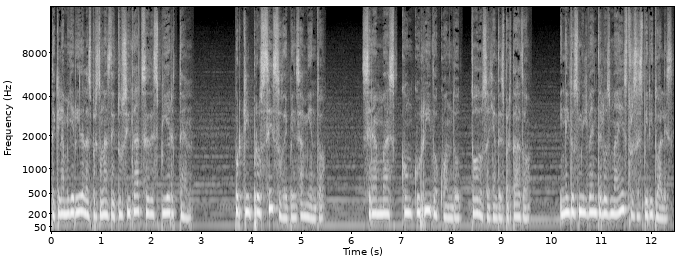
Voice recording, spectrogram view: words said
de que la mayoría de las personas de tu ciudad se despierten, porque el proceso de pensamiento será más concurrido cuando todos hayan despertado. En el 2020 los maestros espirituales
